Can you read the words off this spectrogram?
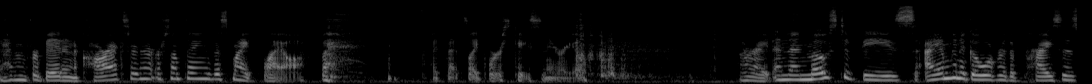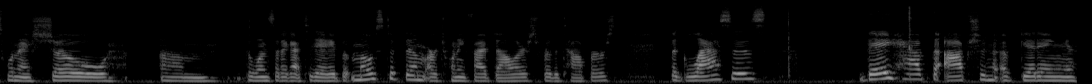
heaven forbid, in a car accident or something, this might fly off, but, but that's like worst case scenario. All right, and then most of these, I am gonna go over the prices when I show um, the ones that I got today, but most of them are $25 for the toppers. The glasses, they have the option of getting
